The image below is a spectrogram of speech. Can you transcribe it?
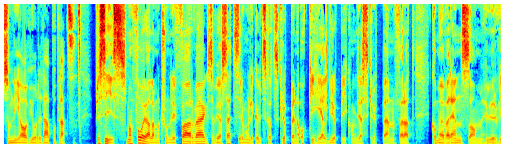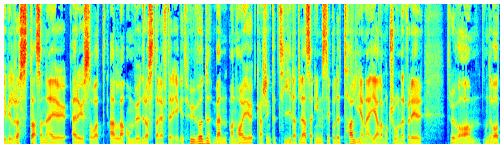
som ni avgjorde där på plats? Precis, man får ju alla motioner i förväg så vi har setts i de olika utskottsgrupperna och i helgrupp i kongressgruppen för att komma överens om hur vi vill rösta. Sen är, ju, är det ju så att alla ombud röstar efter eget huvud men man har ju kanske inte tid att läsa in sig på detaljerna i alla motioner för det är, tror jag var, om det var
